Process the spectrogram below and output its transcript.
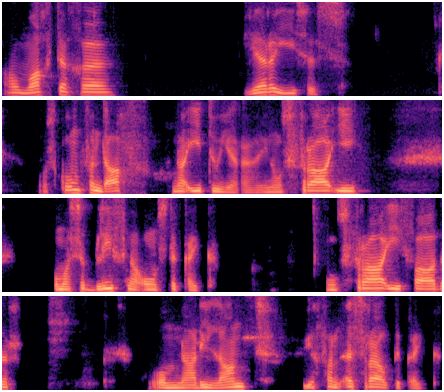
Almagtige Here Jesus. Ons kom vandag na U toe, Here, en ons vra U om asseblief na ons te kyk. Ons vra U Vader om na die land weer van Israel te kyk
